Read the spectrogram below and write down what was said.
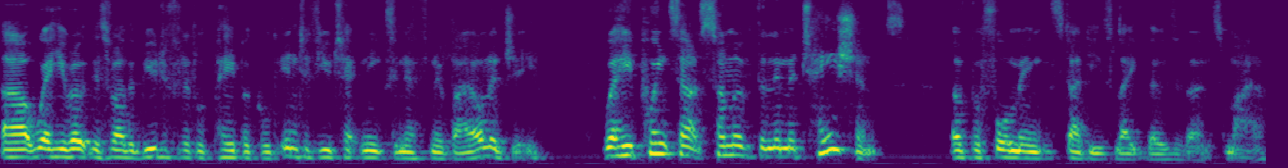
uh, where he wrote this rather beautiful little paper called Interview Techniques in Ethnobiology, where he points out some of the limitations of performing studies like those of Ernst Mayr.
